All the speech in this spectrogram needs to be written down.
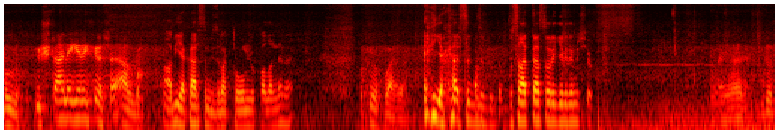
Buldum. Üç tane gerekiyorsa aldım. Abi yakarsın bizi bak tohum yok falan deme. Yok yok var var. yakarsın bizi burada. Bu saatten sonra geri dönüş yok. Öyle. Dur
